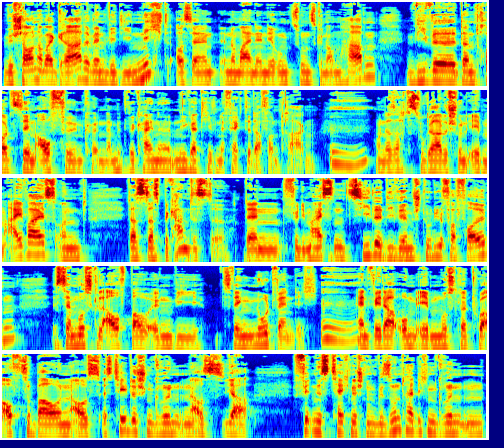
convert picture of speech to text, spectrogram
Wir schauen aber gerade, wenn wir die nicht aus der normalen Ernährung zu uns genommen haben, wie wir dann trotzdem auffüllen können, damit wir keine negativen Effekte davon tragen. Mhm. Und da sagtest du gerade schon eben Eiweiß und das ist das bekannteste. Denn für die meisten Ziele, die wir im Studio verfolgen, ist der Muskelaufbau irgendwie zwingend notwendig. Mhm. Entweder um eben Muskulatur aufzubauen aus ästhetischen Gründen, aus, ja, fitnesstechnischen und gesundheitlichen Gründen,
